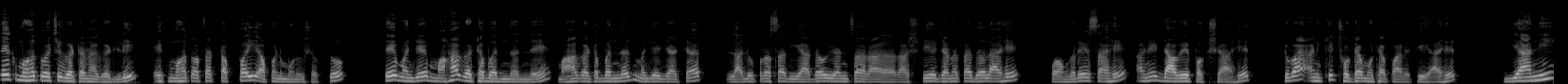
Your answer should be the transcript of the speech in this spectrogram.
एक महत्त्वाची घटना घडली. एक महत्त्वाचा टप्पाही आपण म्हणू शकतो. ते म्हणजे महागठबंधनने महागठबंधन म्हणजे ज्याच्यात लालू प्रसाद यादव यांचा रा राष्ट्रीय जनता दल आहे काँग्रेस आहे आणि डावे पक्ष आहेत किंवा आणखी छोट्या मोठ्या पार्टी आहेत. यांनी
